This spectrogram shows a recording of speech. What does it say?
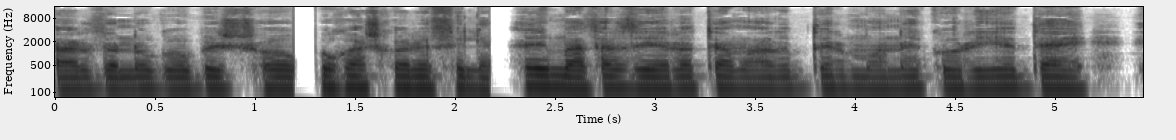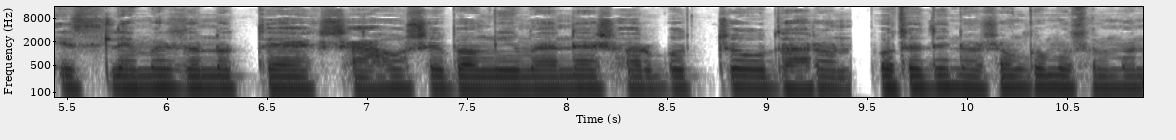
তার জন্য গভীর শোক প্রকাশ করেছিলেন। এই মাজার জিয়ারতে আমাদের মনে করিয়ে দেয়, ইসলামের জন্য ত্যাগ, সাহস এবং ইমানের সর্বোচ্চ উদাহরণ। প্রতিদিন অসংখ্য মুসলমান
